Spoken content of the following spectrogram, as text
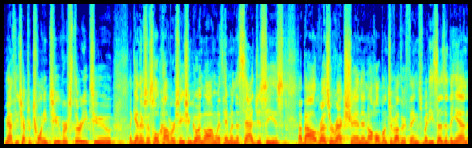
Matthew chapter 22, verse 32, again, there's this whole conversation going on with him and the Sadducees about resurrection and a whole bunch of other things. But he says at the end,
